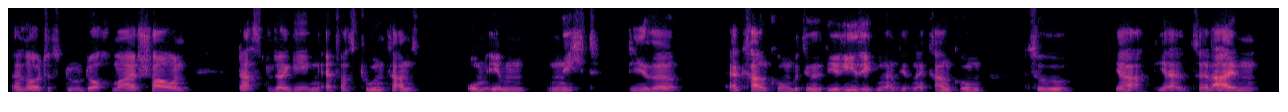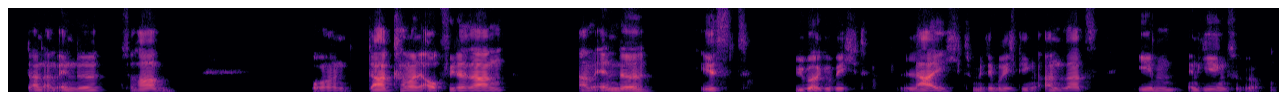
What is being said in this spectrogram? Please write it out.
da solltest du doch mal schauen, dass du dagegen etwas tun kannst, um eben nicht diese Erkrankung beziehungsweise die Risiken an diesen Erkrankungen zu ja, die er zu erleiden, dann am Ende zu haben. Und da kann man auch wieder sagen, am Ende ist Übergewicht leicht mit dem richtigen Ansatz eben entgegenzuwirken.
